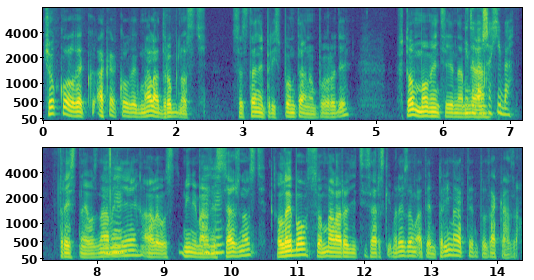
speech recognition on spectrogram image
Čokoľvek, akákoľvek malá drobnosť sa stane pri spontánnom pôrode, v tom momente je na mňa... Je to vaša chyba trestné oznámenie, mm-hmm. alebo minimálne mm-hmm. sťažnosť, lebo som mala rodiť cisárským rezom a ten primár tento zakázal.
